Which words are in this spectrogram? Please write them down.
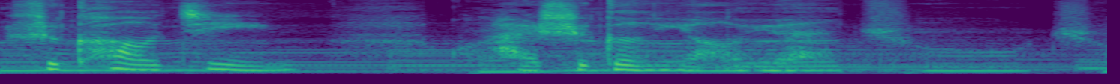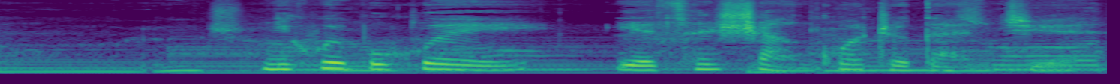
是靠近，还是更遥远？你会不会也曾闪过这感觉？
